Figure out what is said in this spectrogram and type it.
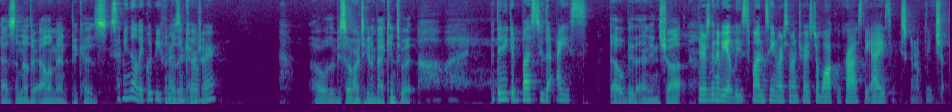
as another element because Does that mean the lake would be frozen over? oh, it'd be so hard to get him back into it. Oh, what? But then he could bust through the ice. That would be the ending shot. There's going to be at least one scene where someone tries to walk across the ice and he's going to reach up.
